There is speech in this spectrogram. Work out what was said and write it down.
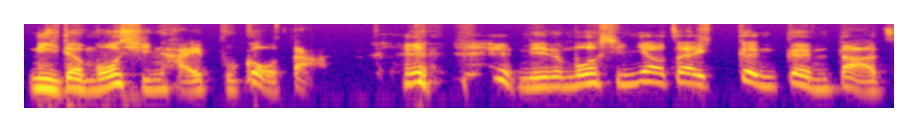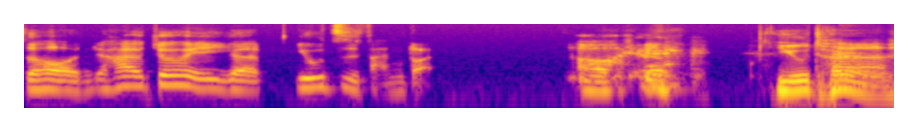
你的模型还不够大，你的模型要在更更大之后，它就会一个 U 字反转。OK，U turn。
